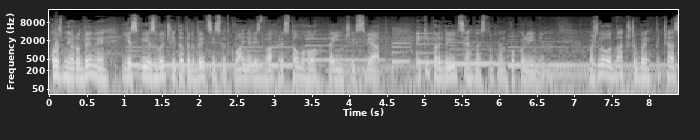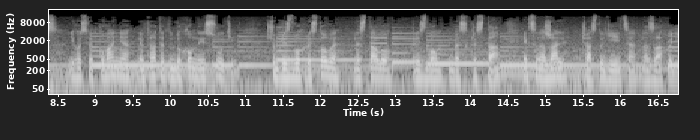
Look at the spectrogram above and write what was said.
Кожної родини є свої звичаї та традиції святкування Різдва Христового та інших свят, які передаються наступним поколінням. Важливо, однак, щоб під час його святкування не втратити духовної суті, щоб Різдво Христове не стало Різдвом без Христа, як це, на жаль, часто діється на Заході.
